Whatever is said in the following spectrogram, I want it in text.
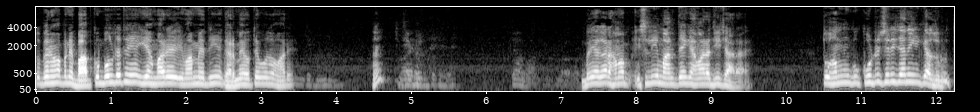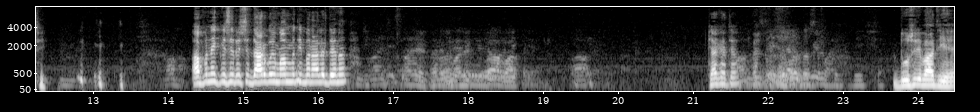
تو پھر ہم اپنے باپ کو بول دیتے ہیں یہ ہمارے امام مہدی ہیں گھر میں ہوتے وہ تو ہمارے۔ بھائی اگر ہم اس لیے مانتے ہیں کہ ہمارا جی چاہ رہا ہے تو ہم کو کوٹری شری جانے کی کیا ضرورت تھی؟ اپنے کسی رشتے دار کو امام مہدی بنا لیتے نا۔ کیا کہتے ہو؟ دوسری بات یہ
